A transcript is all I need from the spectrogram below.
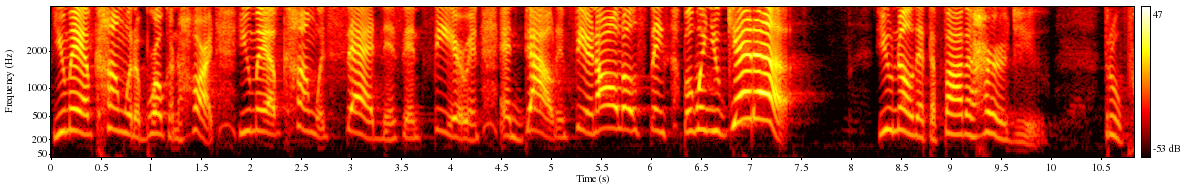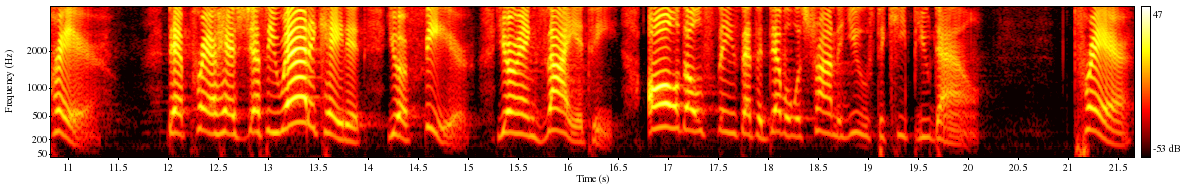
You may have come with a broken heart. You may have come with sadness and fear and, and doubt and fear and all those things. But when you get up, you know that the Father heard you through prayer that prayer has just eradicated your fear, your anxiety, all those things that the devil was trying to use to keep you down. Prayer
